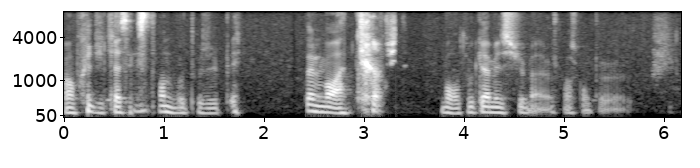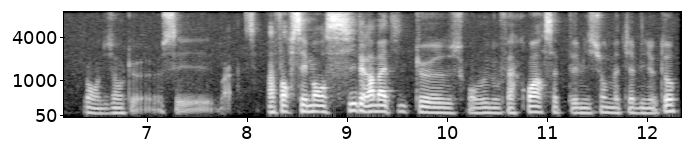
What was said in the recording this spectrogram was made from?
Grand Prix du Kazakhstan de MotoGP. Tellement hâte. Putain, Bon, en tout cas, messieurs, bah, je pense qu'on peut. Bon, en disant que c'est voilà, pas forcément si dramatique que ce qu'on veut nous faire croire, cette émission de Mathieu Binotto.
